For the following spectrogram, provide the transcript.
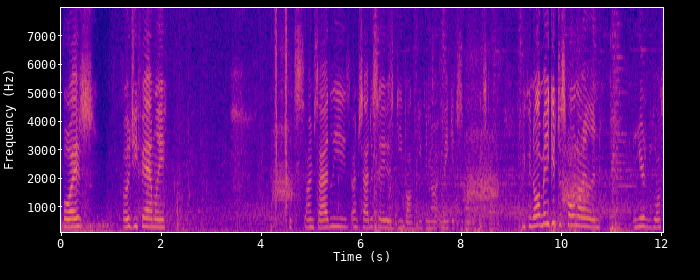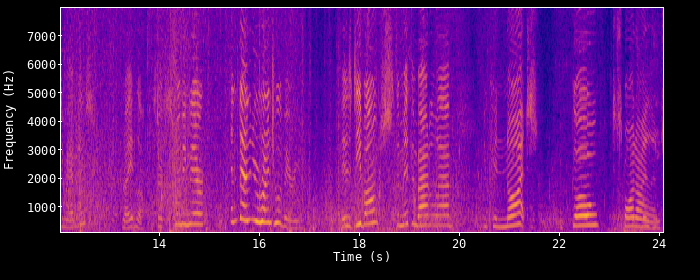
boys, OG family. It's I'm sadly I'm sad to say it is debunked. You cannot make it to Spawn. Stop. You cannot make it to Spawn Island. And here's you want to see my evidence? Right, look. You start swimming there, and then you run into a barrier. It is debunked. The Myth and Battle Lab. You cannot go to Spawn Island.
